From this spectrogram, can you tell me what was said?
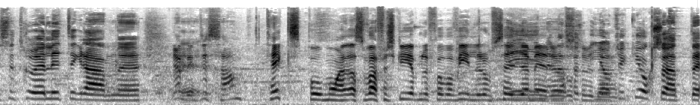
så tror jag lite grann... eh, Jävla intressant text på många, alltså varför skrev de det för, vad ville de säga Nej, med det alltså, och så vidare. Jag tycker också att eh,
